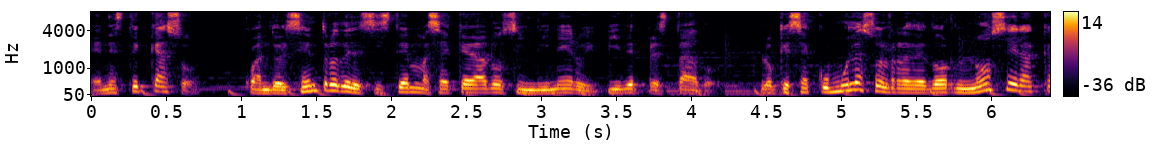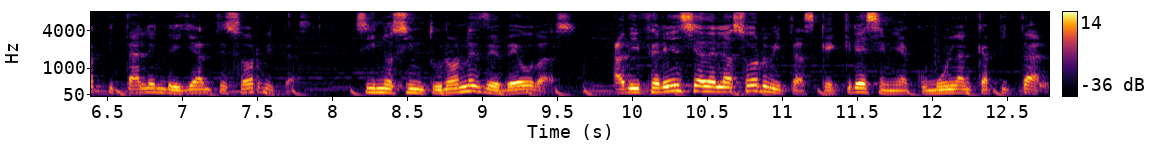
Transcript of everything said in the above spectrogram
En este caso, cuando el centro del sistema se ha quedado sin dinero y pide prestado, lo que se acumula a su alrededor no será capital en brillantes órbitas, sino cinturones de deudas. A diferencia de las órbitas que crecen y acumulan capital,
